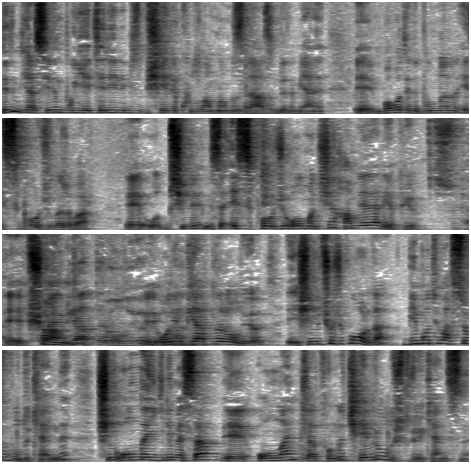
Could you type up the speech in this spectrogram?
Dedim ya senin bu yeteneğini biz bir şeyde kullanmamız lazım dedim. Yani e, baba dedi bunların e-sporcuları var. E, o, şimdi mesela e-sporcu olmak için hamleler yapıyor. Süper. E, şu Olimpiyatları oluyor. E, olimpiyatlar oluyor. E, şimdi çocuk orada bir motivasyon buldu kendine. Şimdi onunla ilgili mesela e, online platformda çevre oluşturuyor kendisine.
